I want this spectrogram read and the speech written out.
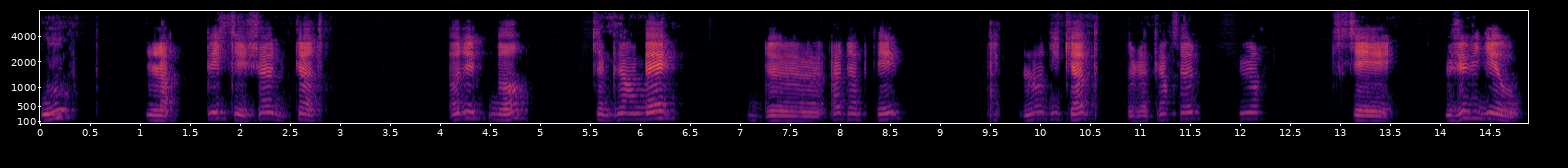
ou la PlayStation 4 honnêtement, ça permet d'adapter l'handicap de la personne sur ses jeux vidéo.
